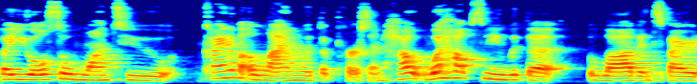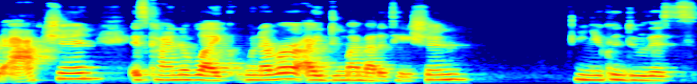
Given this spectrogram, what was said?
but you also want to kind of align with the person. How what helps me with the law of inspired action is kind of like whenever I do my meditation, and you can do this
